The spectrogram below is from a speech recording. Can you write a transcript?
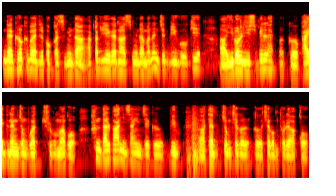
네, 그렇게 봐야 될 것 같습니다. 아까도 얘기가 나왔습니다만은 이제 미국이 아, 1월 20일 그 바이든 행정부가 출범하고 한 달 반 이상 이제 그 미국 아, 대북 정책을 그 재검토를 해왔고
